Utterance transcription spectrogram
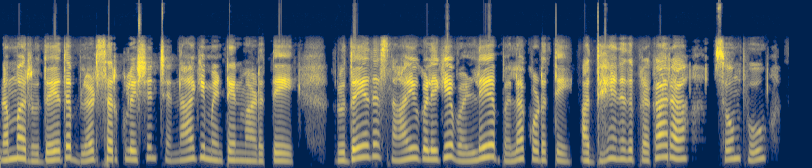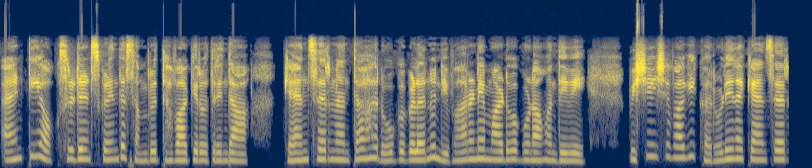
ನಮ್ಮ ಹೃದಯದ ಬ್ಲಡ್ ಸರ್ಕ್ಯುಲೇಷನ್ ಚೆನ್ನಾಗಿ ಮೇಂಟೈನ್ ಮಾಡುತ್ತೆ. ಹೃದಯದ ಸ್ನಾಯುಗಳಿಗೆ ಒಳ್ಳೆಯ ಬಲ ಕೊಡುತ್ತೆ. ಅಧ್ಯಯನದ ಪ್ರಕಾರ ಸೋಂಪು ಆಂಟಿ ಆಕ್ಸಿಡೆಂಟ್ಸ್ಗಳಿಂದ ಸಮೃದ್ಧವಾಗಿರೋದ್ರಿಂದ ಕ್ಯಾನ್ಸರ್ನಂತಹ ರೋಗಗಳನ್ನು ನಿವಾರಣೆ ಮಾಡುವ ಗುಣ ಹೊಂದಿವೆ. ವಿಶೇಷವಾಗಿ ಕರುಳಿನ ಕ್ಯಾನ್ಸರ್,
